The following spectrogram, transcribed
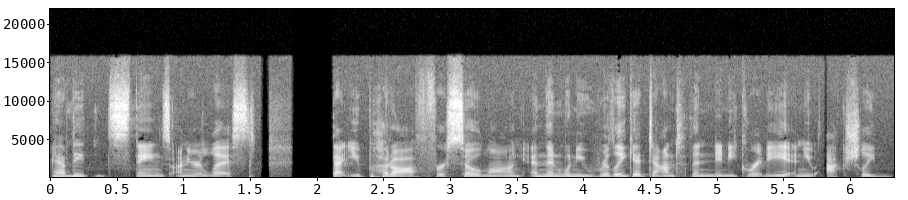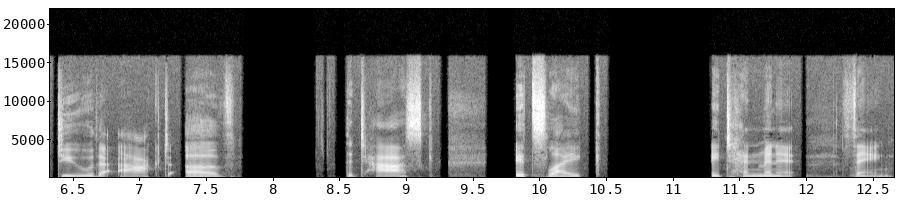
You have these things on your list that you put off for so long and then when you really get down to the nitty gritty and you actually do the act of the task it's like a 10 minute thing.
